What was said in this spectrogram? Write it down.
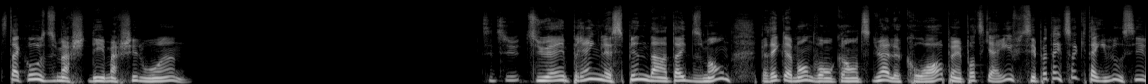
C'est à cause des marchés de Wuhan. Si tu, imprègnes le spin dans la tête du monde, peut-être que le monde va continuer à le croire, peu importe ce qui arrive. C'est peut-être ça qui est arrivé aussi.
